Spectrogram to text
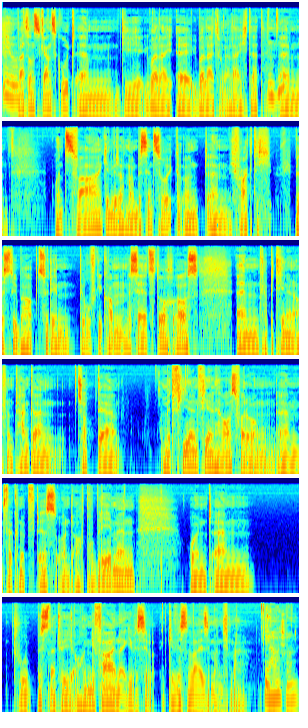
ja. was uns ganz gut ähm, die Überlei äh, Überleitung erleichtert. Mhm. Ähm, und zwar gehen wir doch mal ein bisschen zurück und ähm, ich frage dich, wie bist du überhaupt zu dem Beruf gekommen? Ist ja jetzt durchaus ähm, Kapitänin auf einem Tanker ein Job, der mit vielen, vielen Herausforderungen ähm, verknüpft ist und auch Problemen. Und ähm, du bist natürlich auch in Gefahr in einer gewisse, gewissen Weise manchmal. Ja, schon.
